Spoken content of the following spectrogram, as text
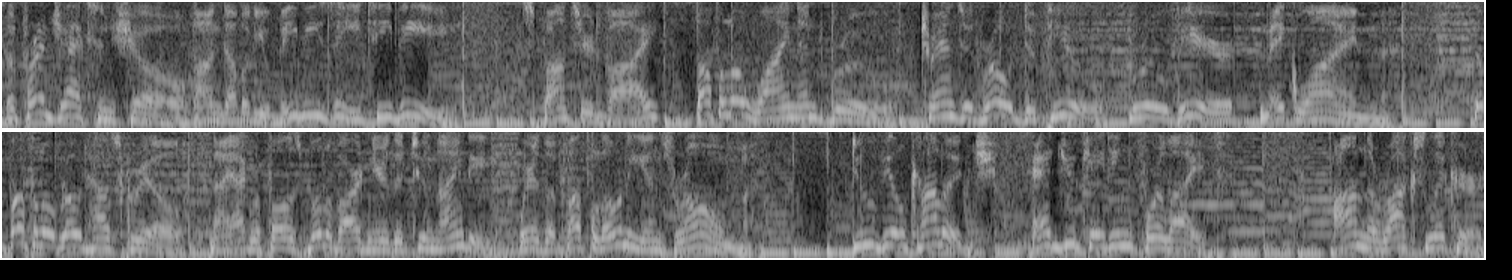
The Fred Jackson Show on WBBZ TV. Sponsored by Buffalo Wine and Brew, Transit Road, Depew. Brew beer, make wine. The Buffalo Roadhouse Grill, Niagara Falls Boulevard near the 290, where the Buffalonians roam. D'Youville College, educating for life. On the Rocks Liquor,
